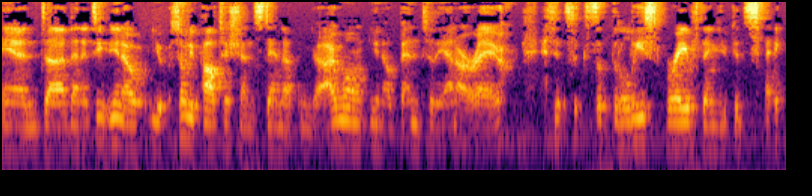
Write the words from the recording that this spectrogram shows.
and uh, then it's you know you, so many politicians stand up and go, I won't you know bend to the NRA. it's, it's, the least brave thing you could say.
